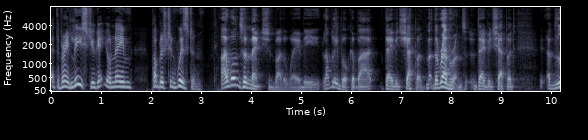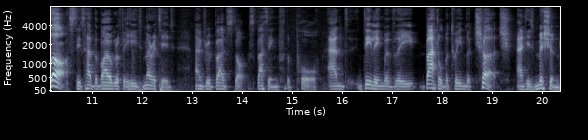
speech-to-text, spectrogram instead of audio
At the very least, you get your name published in Wisden. I want to mention, by the way, the lovely book about David Sheppard, the Reverend David Sheppard. At last, he's had the biography he's merited Andrew Bradstock's Batting for the Poor and dealing with the battle between the church and his mission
